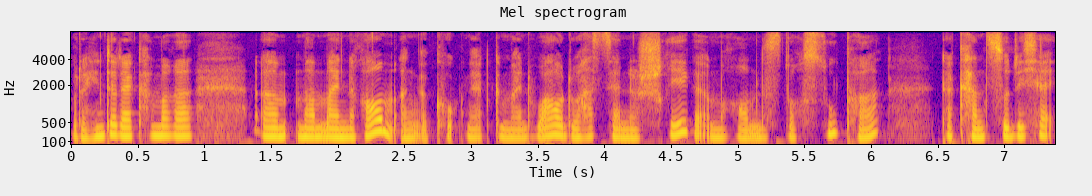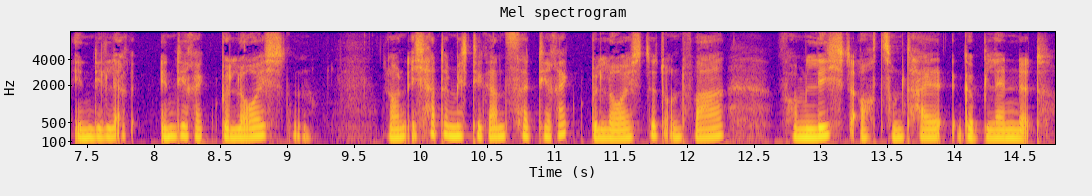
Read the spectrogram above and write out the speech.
oder hinter der Kamera ähm, mal meinen Raum angeguckt und er hat gemeint, wow, du hast ja eine Schräge im Raum, das ist doch super, da kannst du dich ja indirekt beleuchten. Und ich hatte mich die ganze Zeit direkt beleuchtet und war vom Licht auch zum Teil geblendet.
